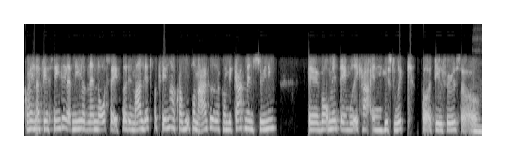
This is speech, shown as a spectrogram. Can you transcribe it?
går hen og bliver single af den ene eller den anden årsag, så er det meget let for kvinder at komme ud på markedet og komme i gang med en søgning, øh, hvor mænd derimod ikke har en historik for at dele følelser og mm.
